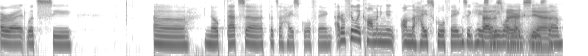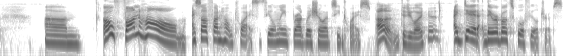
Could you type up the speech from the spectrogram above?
all right, let's see. Uh nope, that's a that's a high school thing. I don't feel like commenting on the high school things in case That anyone like sees yeah. them. Um oh, Fun Home. I saw Fun Home twice. It's the only Broadway show I've seen twice. Oh, did you like it? I did. They were both school field trips.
